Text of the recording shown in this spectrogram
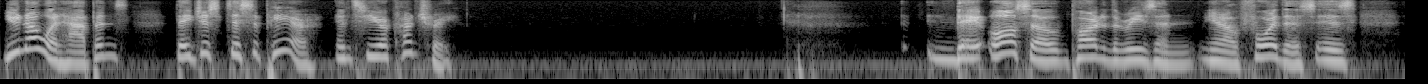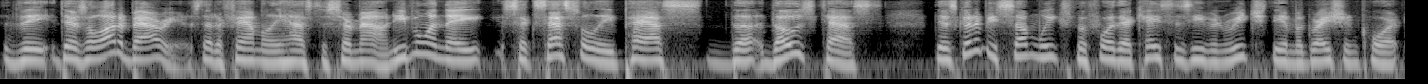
You know what happens. They just disappear into your country. They also part of the reason, you know, for this is the there's a lot of barriers that a family has to surmount. Even when they successfully pass the those tests, there's going to be some weeks before their cases even reach the immigration court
